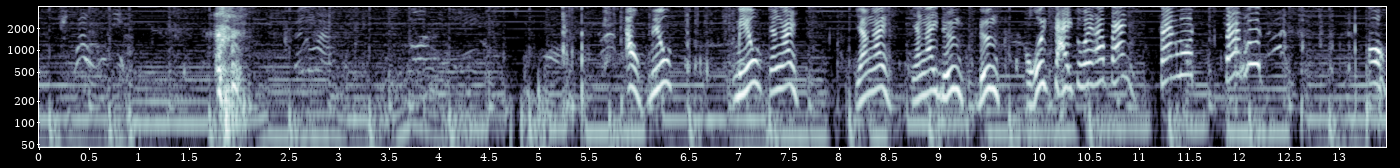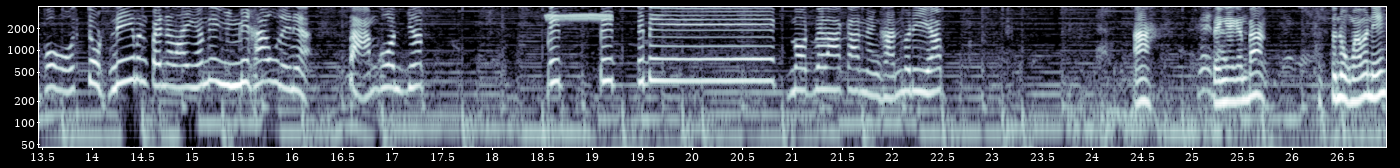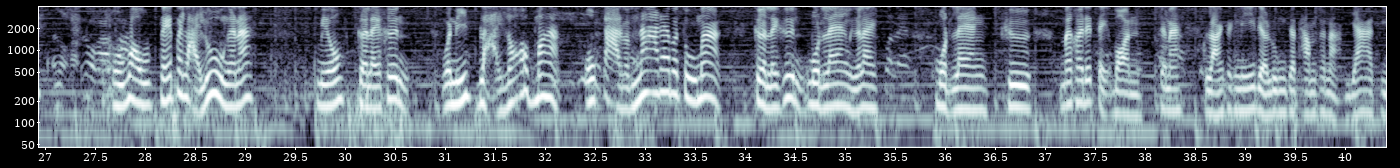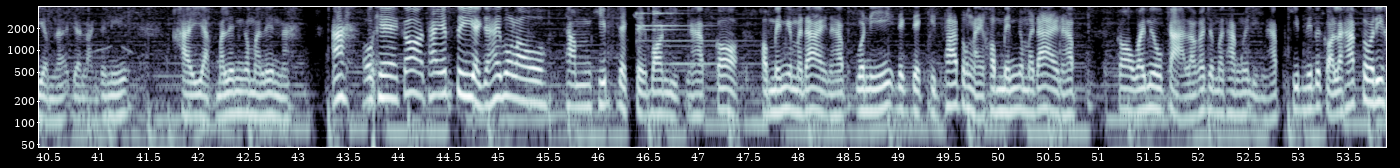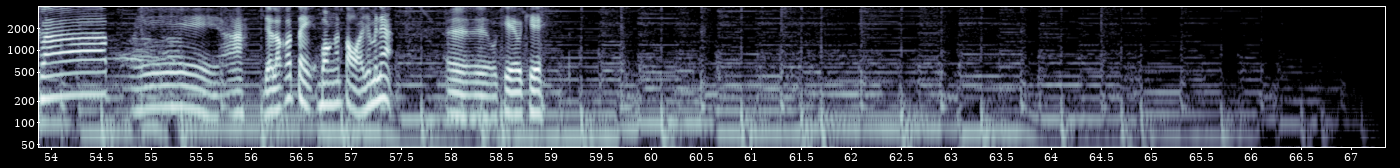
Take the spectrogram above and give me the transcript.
เอ้ามิวมิวยังไง ยังไง ยังไงดึงดึงโอ้ยใจตัวครับแฟงแฟงหลุดแฟงหลุดโอ้โหจุดนี้มันเป็นอะไรครับเนี่ยยิงไม่เข้าเลยเนี่ยสามคนครับปิดปิดปิดปิดหมดเวลาการแข่งขันพอดีครับอะเป็นไงกันบ้าง สนุกไหมวันนี้โหเราเซฟไปหลายลูกเหมือนกันนะมิวเกิดอะไรขึ้น วันนี้หลายรอบมาก โอกาสแบบหน้าได้ประตูมาก เกิดอะไรขึ้น หมดแรงหรืออะไรหมดแร หมดแรงคือไม่ค่อยได้เตะบอลใช่ไหมหลังจากนี้เดี๋ยวลุงจะทำสนามหญ้าเทียมแล้วเดี๋ยวหลังจากนี้ใครอยากมาเล่นก็มาเล่นนะอะโอเค ก็ถ้า FC อยากจะให้พวกเราทำคลิปเด็กเตะบอลอีกนะครับก็คอมเมนต์กันมาได้นะครับวันนี้เด็กๆผิดพลาดตรงไหนคอมเมนต์กันมาได้นะครับก็ไว้มีโอกาสเราก็จะมาทำกันอีกนะครับคลิปนี้ไปก่อนแล้วครับ สวัสดีครับนี่อะเดี๋ยวเราก็เตะบอลกันต่อใช่ไหมเนี่ยเออโอเคโอเค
